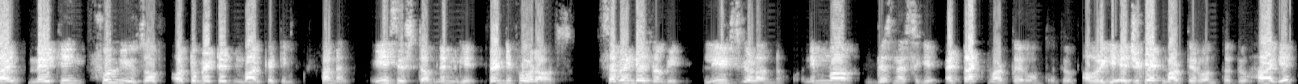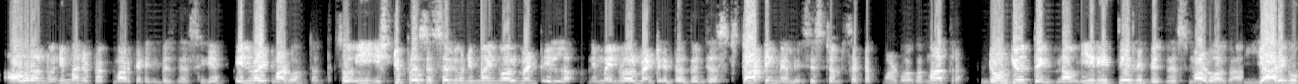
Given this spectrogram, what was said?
By making full use of automated marketing funnel ಈ ಸಿಸ್ಟಮ್ ನಿಮ್ಗೆ twenty four hours seven days a week ಲೀಡ್ಸ್ಗಳನ್ನು ನಿಮ್ಮ ಬಿಸ್ನೆಸ್ಗೆ ಅಟ್ರಾಕ್ಟ್ ಮಾಡ್ತಾ ಇರುವಂತದ್ದು ಅವರಿಗೆ ಎಜುಕೇಟ್ ಮಾಡ್ತಾ ಇರುವಂತದ್ದು ಹಾಗೆ ಅವರನ್ನು ನಿಮ್ಮ ನೆಟ್ವರ್ಕ್ ಮಾರ್ಕೆಟಿಂಗ್ ಬಿಸ್ನೆಸ್ಗೆ ಇನ್ವೈಟ್ ಮಾಡುವಂತದ್ದು ಸೊ ಈ ಇಷ್ಟು ಪ್ರೊಸೆಸ್ ಅಲ್ಲಿ ನಿಮ್ಮ ಇನ್ವಾಲ್ವ್ಮೆಂಟ್ ಇಲ್ಲ. ನಿಮ್ಮ ಇನ್ವಾಲ್ವ್ಮೆಂಟ್ ಇದ್ದದ್ದು ಜಸ್ಟ್ ಸ್ಟಾರ್ಟಿಂಗ್ನಲ್ಲಿ ಸಿಸ್ಟಮ್ ಸೆಟಪ್ ಮಾಡುವಾಗ ಮಾತ್ರ. ಡೋಂಟ್ ಯು ಥಿಂಕ್ ನಾವು ಈ ರೀತಿಯಲ್ಲಿ ಬಿಸ್ನೆಸ್ ಮಾಡುವಾಗ ಯಾರಿಗೂ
